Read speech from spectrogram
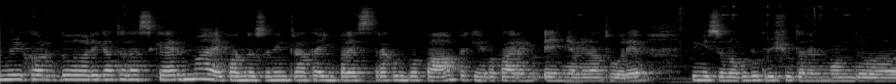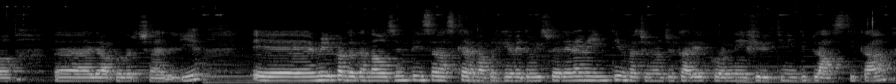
Primo ricordo legato alla scherma è quando sono entrata in palestra con mio papà, perché mio papà è il mio allenatore, quindi sono proprio cresciuta nel mondo eh, della Provercelli. E mi ricordo che andavo sempre in sala scherma perché vedevo i suoi allenamenti, mi facevano giocare con i fioriettini di plastica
